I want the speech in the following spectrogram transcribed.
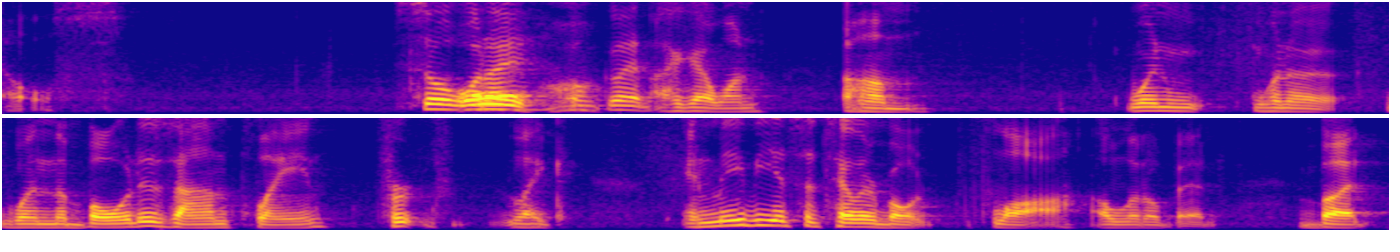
else? So what I Oh. oh go ahead. I got one. Um, when when a when the boat is on plane for like, and maybe it's a tailor boat flaw a little bit, but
